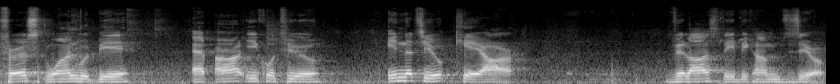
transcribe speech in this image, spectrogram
First one would be at r equal to inner tube kr, velocity becomes zero.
